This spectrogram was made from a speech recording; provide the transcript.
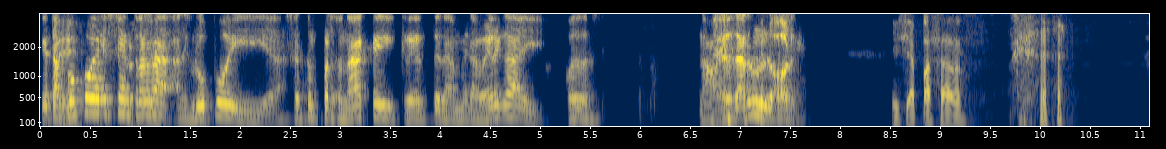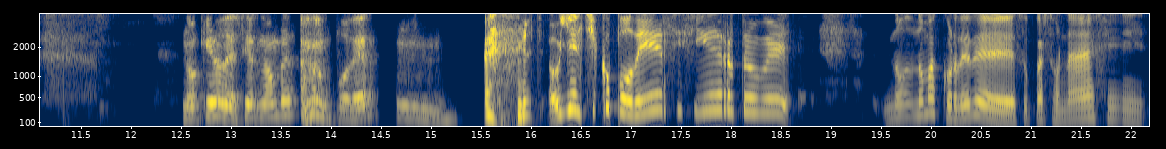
Que Sí, tampoco es creo que entrar sí. a- al grupo y hacerte un personaje y creerte la mera verga y cosas así. No, es dar un lore. Y se ha pasado. No quiero decir nombres, poder. mm, Oye, el chico poder, sí cierto, güey. No, no me acordé de su personaje.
